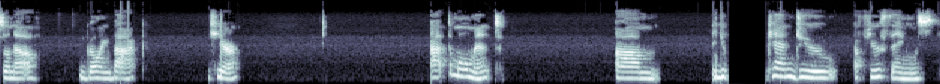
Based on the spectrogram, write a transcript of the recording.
So now going back here, at the moment, um, you can do a few things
